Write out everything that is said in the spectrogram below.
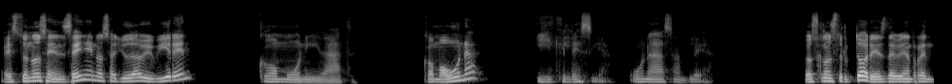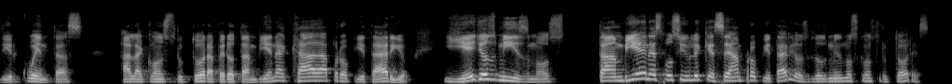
Esto nos enseña y nos ayuda a vivir en comunidad, como una iglesia, una asamblea. Los constructores deben rendir cuentas a la constructora, pero también a cada propietario y ellos mismos también es posible que sean propietarios los mismos constructores.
